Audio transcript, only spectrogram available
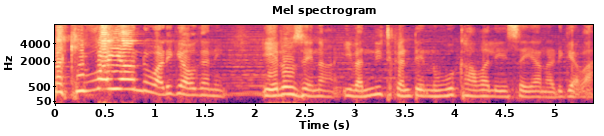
నాకు ఇవ్వయ్యా నువ్వు అడిగావు కానీ ఏ రోజైనా ఇవన్నిటికంటే నువ్వు కావాలి ఏసయ్యా అని అడిగావా?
